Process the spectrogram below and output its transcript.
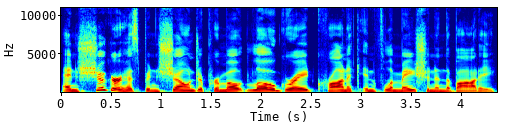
And sugar has been shown to promote low grade chronic inflammation in the body.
